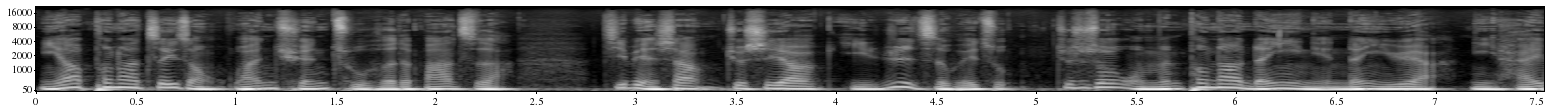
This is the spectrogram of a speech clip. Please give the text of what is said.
你要碰到这一种完全组合的八字啊，基本上就是要以日子为主。就是说，我们碰到壬寅年、壬寅月啊，你还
